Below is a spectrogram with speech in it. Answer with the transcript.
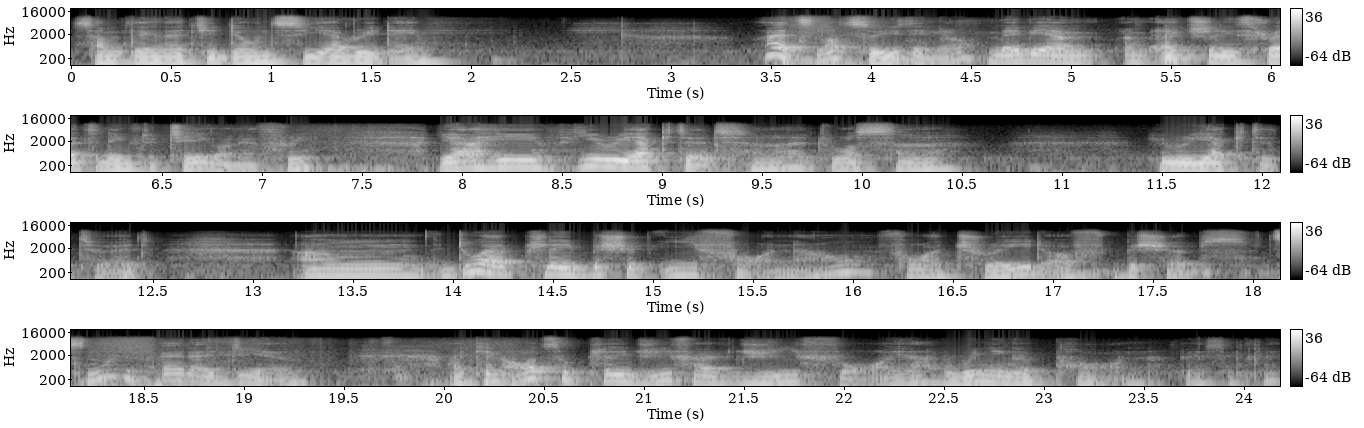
something that you don't see every day. Ah, it's not so easy now. Maybe I'm I'm actually threatening to take on f3. Yeah, he he reacted. uh, it was uh, he reacted to it. Um, do I play bishop e4 now for a trade of bishops? It's not a bad idea. I can also play g5 g4. Yeah, winning a pawn basically.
